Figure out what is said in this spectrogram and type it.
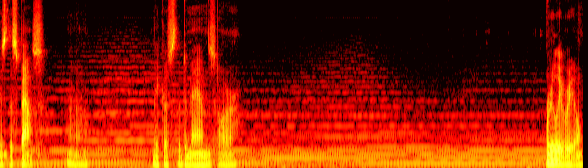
is the spouse uh, because the demands are really real.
